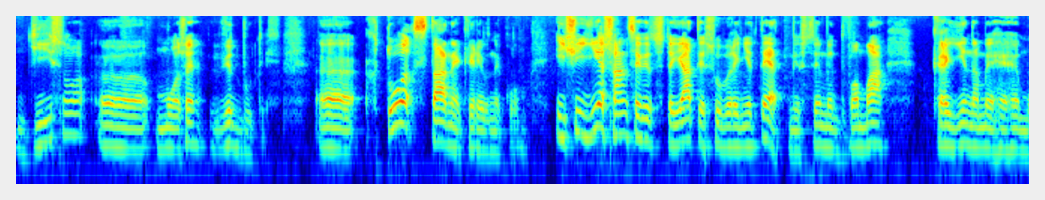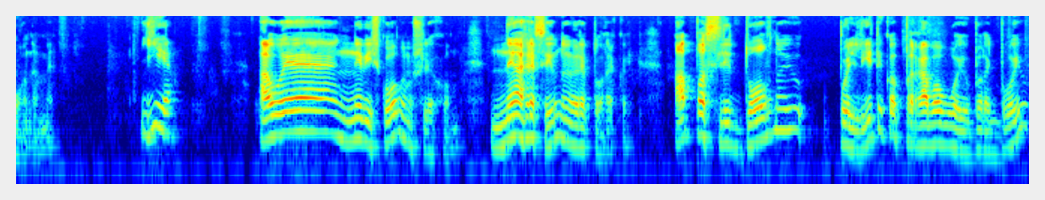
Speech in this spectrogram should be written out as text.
дійсно е, може відбутись. Е, хто стане керівником? І чи є шанси відстояти суверенітет між цими двома країнами-гегемонами? Є. Але не військовим шляхом не агресивною риторикою, а послідовною політико-правовою боротьбою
